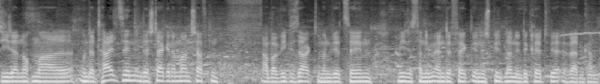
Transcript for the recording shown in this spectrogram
die dann nochmal unterteilt sind in der Stärke der Mannschaften. Aber wie gesagt, man wird sehen, wie das dann im Endeffekt in den Spielplan integriert werden kann.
